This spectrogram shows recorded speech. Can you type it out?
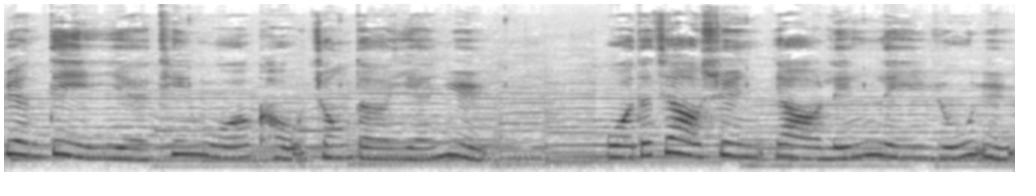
愿地也听我口中的言语。我的教训要淋漓如雨，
